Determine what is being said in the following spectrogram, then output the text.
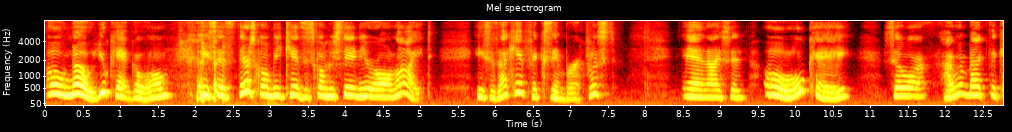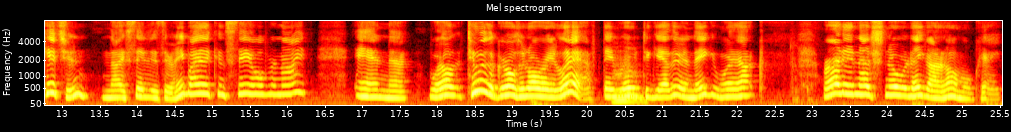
Oh no, you can't go home. He says there's going to be kids that's going to be staying here all night. He says I can't fix them breakfast. And I said, oh okay. So uh, I went back to the kitchen and I said, is there anybody that can stay overnight? And uh, well, two of the girls had already left. They rode together and they went out right in that snow and they got home okay.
